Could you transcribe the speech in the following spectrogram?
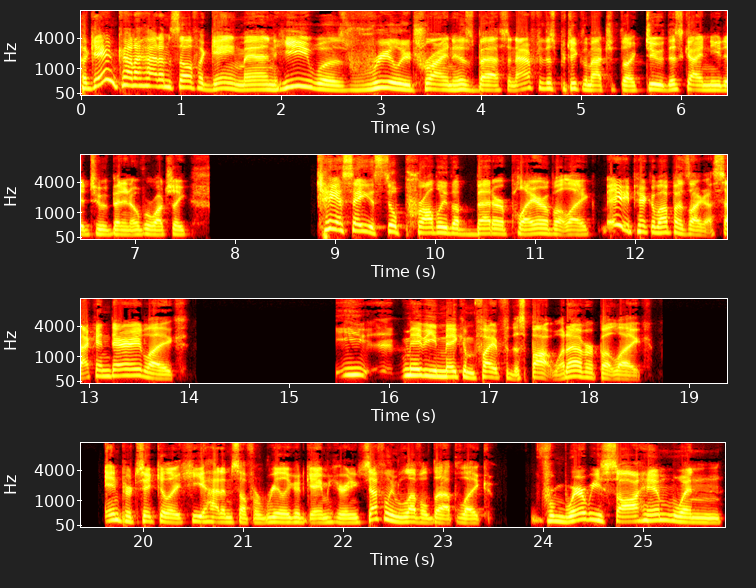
Hagan kind of had himself a game, man. He was really trying his best. And after this particular matchup, they're like, dude, this guy needed to have been in Overwatch League. KSA is still probably the better player, but like maybe pick him up as like a secondary, like maybe make him fight for the spot, whatever. But like in particular, he had himself a really good game here, and he's definitely leveled up. Like from where we saw him when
